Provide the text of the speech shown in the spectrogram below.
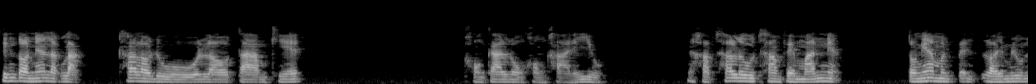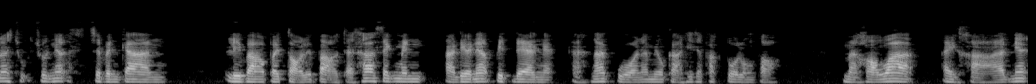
ซึ่งตอนนี้หลักๆ ถ้าเราดูเราตามเคส ของการลงของขานี้อยู่นะครับ ถ้าเราทำเฟรมมันเนี่ย ตรงนี้มันเป็นเรายังไม่รู้นะชุดนี้จะเป็นการ รีบาวไปต่อหรือเปล่า แต่ถ้าเซกเมนต์อ่าเดือนนี้ปิดแดงเนี่ยอะน่ากลัวนะ มีโอกาสที่จะพักตัวลงต่อ หมายความว่าไอ้ขาเนี่ย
